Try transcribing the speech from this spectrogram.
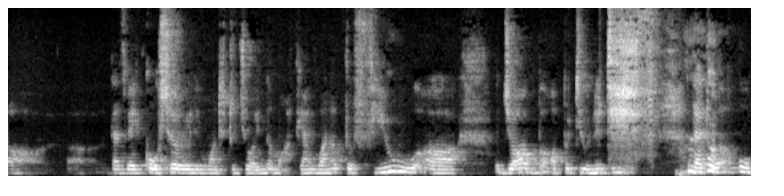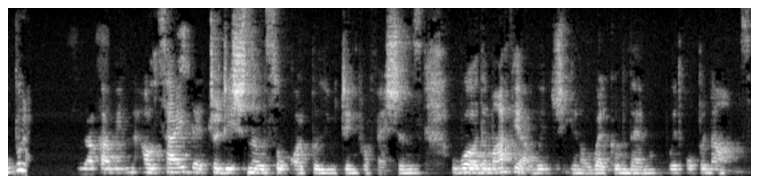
uh, that's very kosher really wanted to join the mafia and one of the few uh, job opportunities that were open coming outside their traditional so-called polluting professions were the mafia, which you know welcomed them with open arms.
